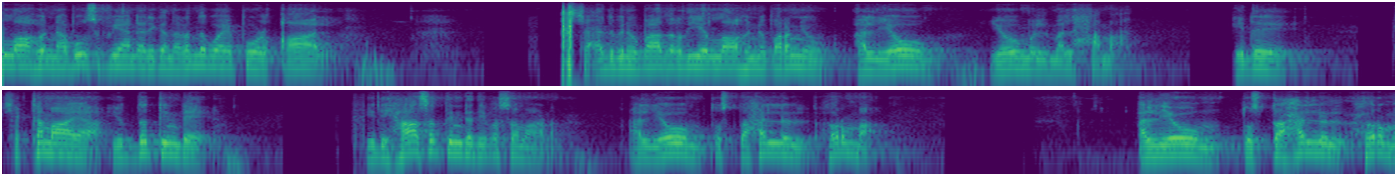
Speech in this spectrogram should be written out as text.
അള്ളാഹുൻ അബൂ സുഫിയാന്റെ അരികെ നടന്നു പോയപ്പോൾ കാൽ സഅദ് ബിൻ ഉബാദ് റതി അള്ളാഹുന് പറഞ്ഞു അൽ യോം യോമുൽ മൽഹമ. ഇത് ശക്തമായ യുദ്ധത്തിന്റെ ഇതിഹാസത്തിന്റെ ദിവസമാണ്. അൽയോം تستحل ഹുർമ اليوم تستحل ഹുർമ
